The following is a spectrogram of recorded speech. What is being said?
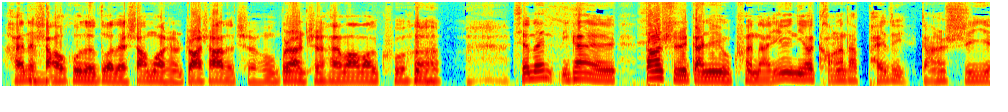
孩子嗯傻乎乎的坐在沙漠上抓沙子吃，我们不让吃还哇哇哭。现在你看，当时感觉有困难，因为你要扛着他排队，赶上十一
